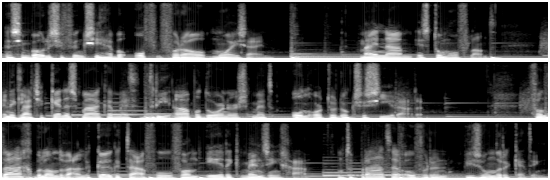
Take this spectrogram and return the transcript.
een symbolische functie hebben of vooral mooi zijn? Mijn naam is Tom Hofland en ik laat je kennis maken met drie Apeldoorners met onorthodoxe sieraden. Vandaag belanden we aan de keukentafel van Erik Menzinga om te praten over een bijzondere ketting.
